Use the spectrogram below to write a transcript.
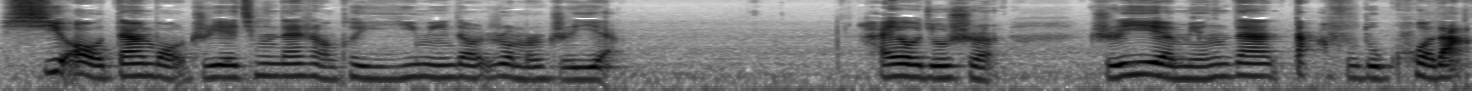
西澳担保职业清单上可以移民的热门职业。还有就是。职业名单大幅度扩大，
